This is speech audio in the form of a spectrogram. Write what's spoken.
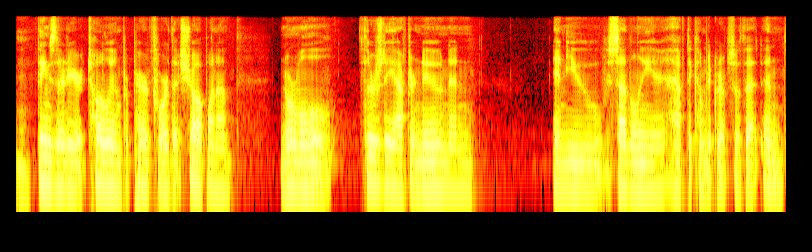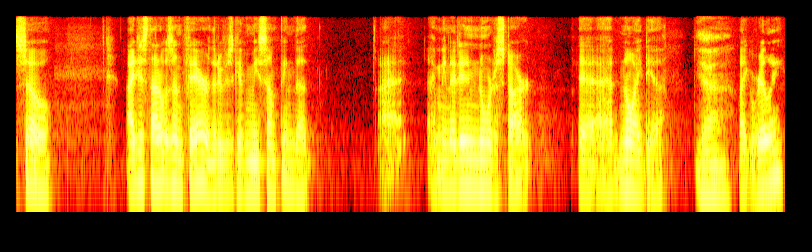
mm. things that you're totally unprepared for that show up on a normal Thursday afternoon and and you suddenly have to come to grips with it. And so I just thought it was unfair that he was giving me something that I I mean I didn't even know where to start. I, I had no idea. Yeah. Like really?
